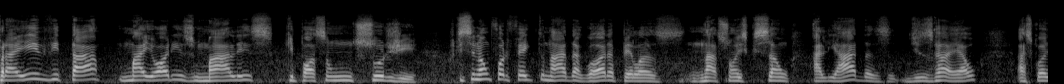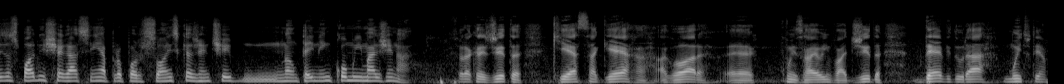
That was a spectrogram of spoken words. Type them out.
para evitar maiores males que possam surgir. Porque se não for feito nada agora pelas nações que são aliadas de Israel, as coisas podem chegar assim a proporções que a gente não tem nem como imaginar. O senhor acredita que essa guerra agora, é, com Israel invadida, deve durar muito tempo?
